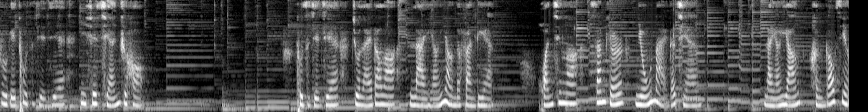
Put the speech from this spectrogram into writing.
付给兔子姐姐一些钱之后，兔子姐姐就来到了懒洋洋的饭店，还清了三瓶牛奶的钱。懒洋洋很高兴。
